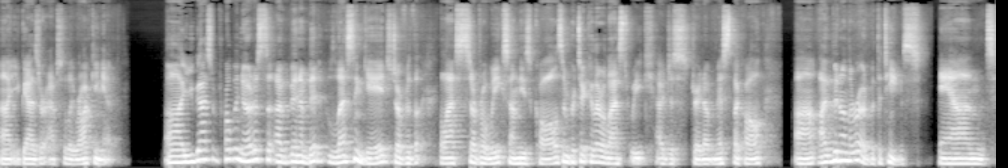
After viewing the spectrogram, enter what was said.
Uh, you guys are absolutely rocking it. Uh, you guys have probably noticed that I've been a bit less engaged over the, the, last several weeks on these calls. In particular, last week, I just straight up missed the call. Uh, I've been on the road with the teams. And,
